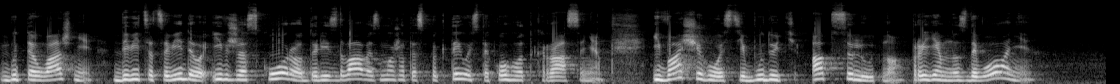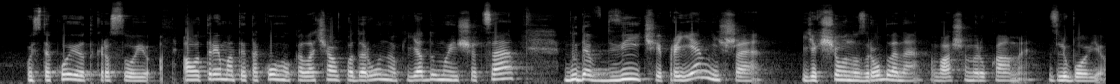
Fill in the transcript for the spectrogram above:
Будьте уважні, дивіться це відео, і вже скоро до Різдва ви зможете спекти ось такого от красення. І ваші гості будуть абсолютно приємно здивовані ось такою от красою. А отримати такого калача в подарунок, я думаю, що це буде вдвічі приємніше. Якщо воно зроблене вашими руками з любов'ю.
